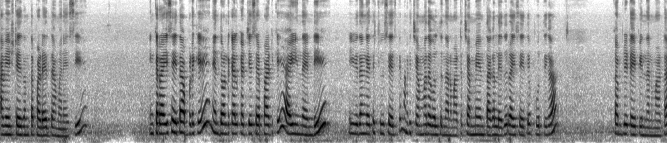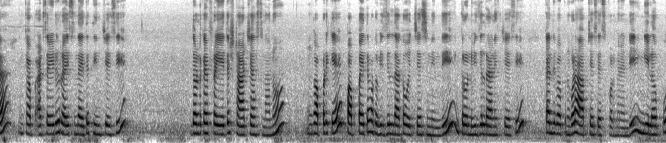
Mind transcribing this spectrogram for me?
ఆ వేస్టేజ్ అంతా పడేద్దామనేసి. ఇంకా రైస్ అయితే అప్పటికే నేను దొండకాయలు కట్ చేసేపాటికి అయ్యిందండి ఈ విధంగా అయితే చూసేస్తే మనకి చెమ్మ తగులుతుంది అనమాట చెమ్మ ఏం తగలేదు రైస్ అయితే పూర్తిగా కంప్లీట్ అయిపోయిందనమాట. ఇంకా అటు సైడు రైస్ అయితే తించేసి దొండకాయ ఫ్రై అయితే స్టార్ట్ చేస్తున్నాను. ఇంకా అప్పటికే పప్పు అయితే ఒక విజిల్ దాకా వచ్చేసింది ఇంక రెండు విజిల్ రానిచ్చేసి కందిపప్పును కూడా ఆఫ్ చేసేసుకోవడమేనండి. ఇంగిలోపు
